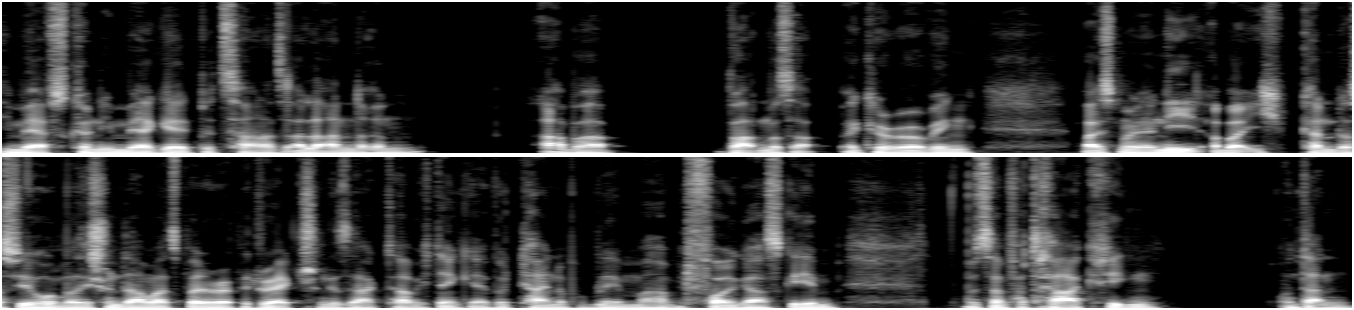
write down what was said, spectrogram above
Die Mavs können ihm mehr Geld bezahlen als alle anderen. Aber warten wir es ab. Bei Kyrie Irving weiß man ja nie, aber ich kann das wiederholen, was ich schon damals bei der Rapid Reaction gesagt habe. Ich denke, er wird keine Probleme machen, wird Vollgas geben, wird seinen Vertrag kriegen und dann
